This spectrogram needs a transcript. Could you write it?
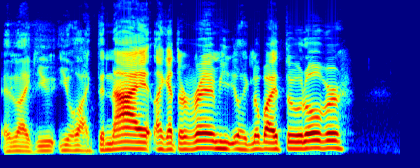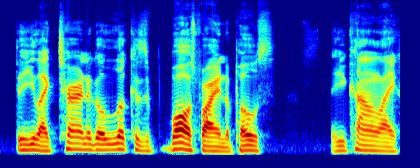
and like you you like deny it like at the rim you like nobody threw it over then you like turn to go look because the ball's probably in the post and you kind of like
